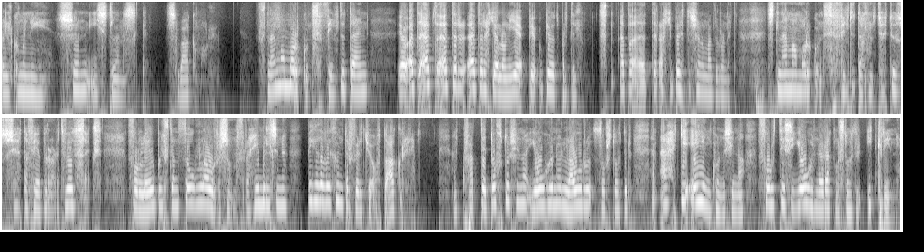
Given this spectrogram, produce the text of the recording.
Velkomin í Sönn Íslensk svakamál. Snemma morguns, fimmtudaginn, já, þetta, er, ekki alveg, ég bjó, bjóði bara til. Þetta, er ekki byggt á sönum að þetta Snemma morguns, fimmtudaginn, 27. februari 2006, fór legubílskan Þór Lárusson frá heimilisinu byggða við 148 Akureyri. Hann kvatti dóttur sína Jóhannu Láru Þórsdóttur en ekki eiginkonu sína Þórtísi Jóhannu Ragnarsdóttur í gríni.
